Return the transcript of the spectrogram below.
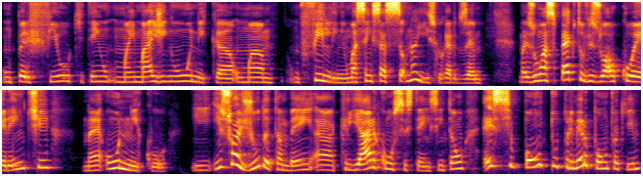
um perfil que tem uma imagem única, uma, um feeling, uma sensação, não é isso que eu quero dizer, mas um aspecto visual coerente, né, único. E isso ajuda também a criar consistência. Então, esse ponto, primeiro ponto aqui,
